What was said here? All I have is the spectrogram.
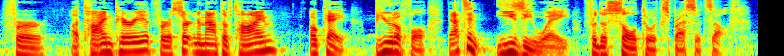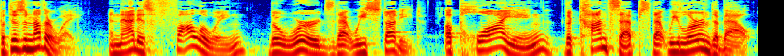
for a time period, for a certain amount of time, okay, beautiful. That's an easy way for the soul to express itself. But there's another way, and that is following the words that we studied, applying the concepts that we learned about,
